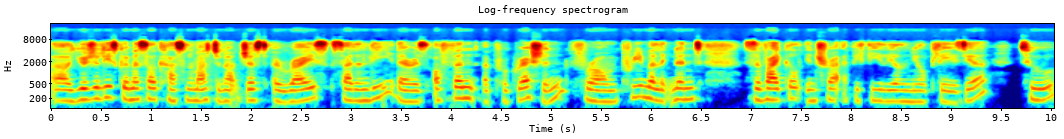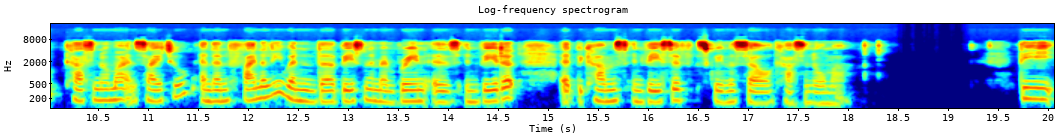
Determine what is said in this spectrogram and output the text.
Uh, usually squamous cell carcinomas do not just arise suddenly. There is often a progression from premalignant cervical intraepithelial neoplasia to carcinoma in situ. And then finally, when the basement membrane is invaded, it becomes invasive squamous cell carcinoma. The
